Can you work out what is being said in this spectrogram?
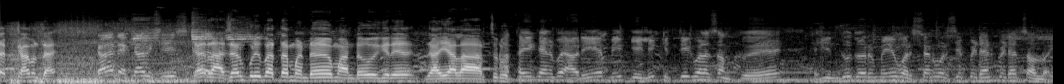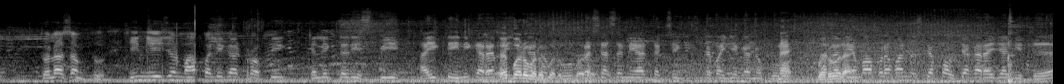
साहेब काय म्हणताय? काय नाही काय विशेष? काय राजांपुरी आता मंडळ मांडव वगैरे जा- याला अडचण होती. आता हे काय नाही, अरे मी गेली कित्येक वेळा सांगतोय हिंदू धर्म हे वर्षानुवर्षे पिढ्यानपिढ्या चालू आहे. तुला सांगतो ही नियोजन महापालिका ट्रॉफिक कलेक्टर एस पी आयुक्त यांनी करायला पाहिजे बरोबर, का नको? बरोबर, बरोबर. प्रशासन यात लक्ष घेतलं पाहिजे का नको? नाही, बरोबर आता आहे. नियमाप्रमाणे नुसत्या पावत्या करायच्या तिथं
